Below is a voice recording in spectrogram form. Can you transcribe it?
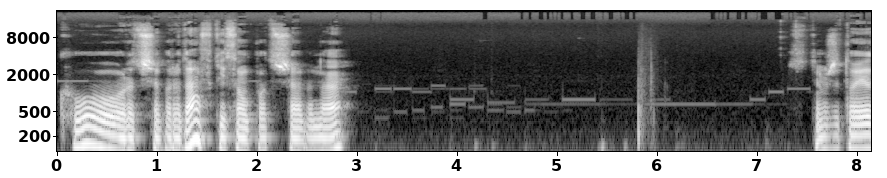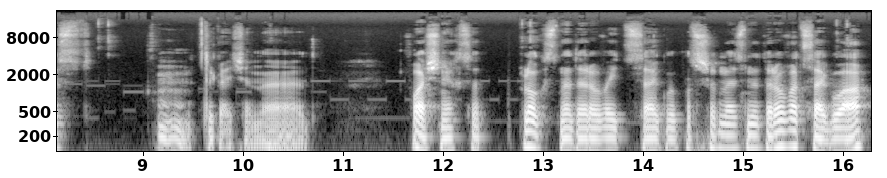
Kurczę, brodawki są potrzebne. Z tym, że to jest... Hmm, czekajcie, ned... Właśnie, chcę blok z nederowej cegły. Potrzebna jest nederowa cegła.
